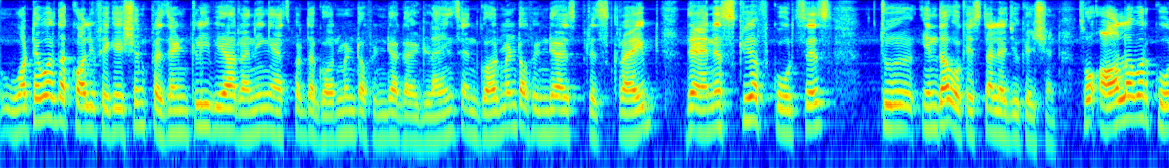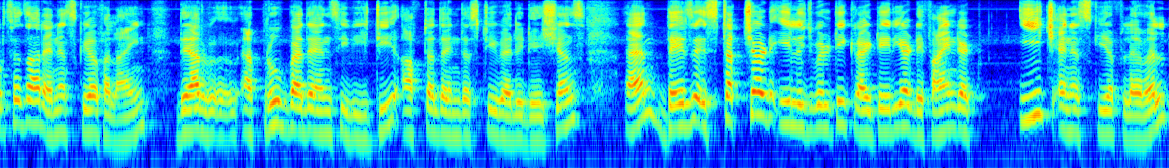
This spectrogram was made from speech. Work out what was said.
whatever the qualification presently we are running as per the Government of India guidelines, and Government of India has prescribed the NSQF courses to in the vocational education. So all our courses are NSQF aligned. They are uh, approved by the NCVT after the industry validations and there is a structured eligibility criteria defined at each NSQF level.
